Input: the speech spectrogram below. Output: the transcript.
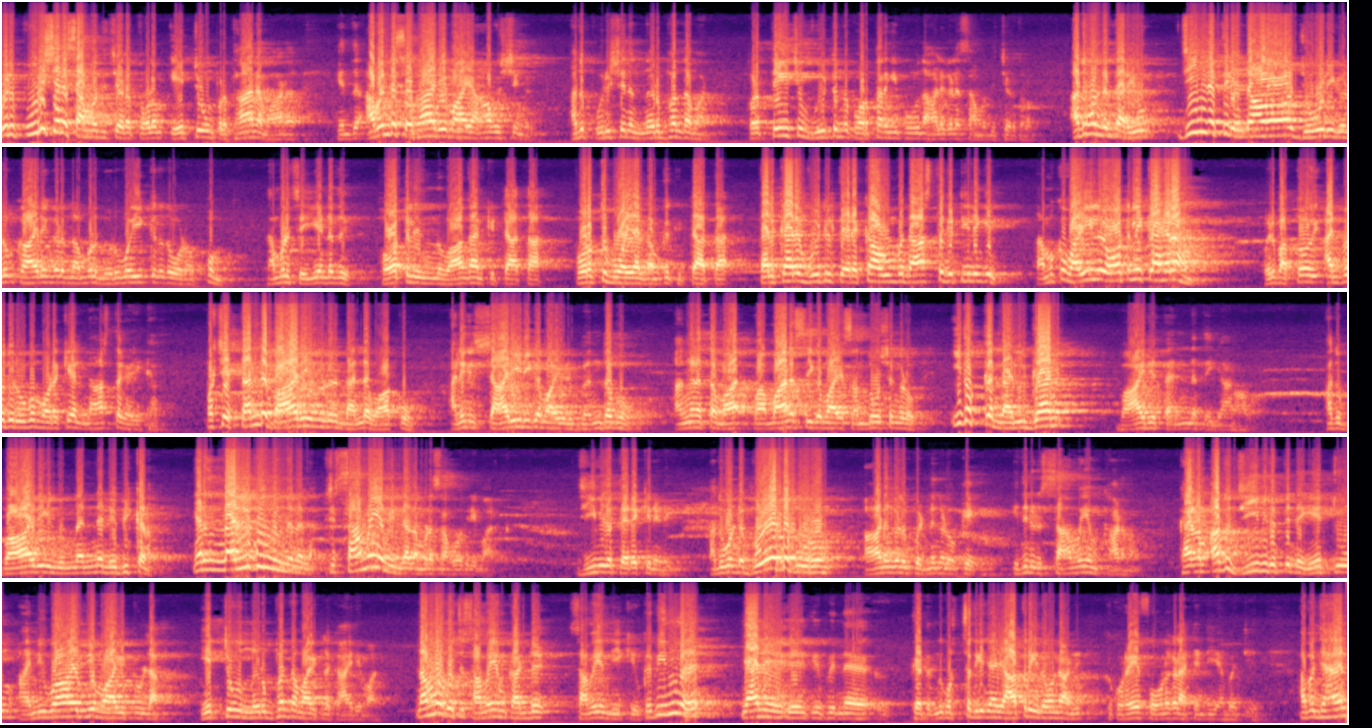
ഒരു പുരുഷനെ സംബന്ധിച്ചിടത്തോളം ഏറ്റവും പ്രധാനമാണ് എന്ത്? അവന്റെ സ്വകാര്യമായ ആവശ്യങ്ങൾ. അത് പുരുഷന് നിർബന്ധമാണ്. പ്രത്യേകിച്ചും വീട്ടിൽ നിന്ന് പുറത്തിറങ്ങി പോകുന്ന ആളുകളെ സംബന്ധിച്ചിടത്തോളം. അതുകൊണ്ട് എന്തറിയൂ? ജീവിതത്തിൽ എല്ലാ ജോലികളും കാര്യങ്ങളും നമ്മൾ നിർവഹിക്കുന്നതോടൊപ്പം നമ്മൾ ചെയ്യേണ്ടത് ഹോട്ടലിൽ നിന്ന് വാങ്ങാൻ കിട്ടാത്ത പുറത്തു പോയാൽ നമുക്ക് കിട്ടാത്ത തൽക്കാലം വീട്ടിൽ തിരക്കാവുമ്പോൾ നാസ്ത കിട്ടിയില്ലെങ്കിൽ നമുക്ക് വഴിയിൽ ഹോട്ടലിൽ കയറാം. ഒരു പത്തോ അൻപതോ രൂപ മുടക്കിയാൽ നാസ്ത കഴിക്കാം. പക്ഷെ തന്റെ ഭാര്യയോടൊരു നല്ല വാക്കോ അല്ലെങ്കിൽ ശാരീരികമായ ഒരു ബന്ധമോ അങ്ങനത്തെ മാനസികമായ സന്തോഷങ്ങളോ ഇതൊക്കെ നൽകാൻ ഭാര്യ തന്നെ തയ്യാറാവണം. അത് ഭാര്യയിൽ നിന്ന് തന്നെ ലഭിക്കണം. ഞാനത് നൽകുന്നില്ല പക്ഷെ സമയമില്ല നമ്മുടെ സഹോദരിമാർക്ക്. ജീവിത തിരക്കിനിടയിൽ അതുകൊണ്ട് ബോധപൂർവം ആണുങ്ങളും പെണ്ണുങ്ങളും ഒക്കെ ഇതിനൊരു സമയം കാണണം. കാരണം അത് ജീവിതത്തിന്റെ ഏറ്റവും അനിവാര്യമായിട്ടുള്ള ഏറ്റവും നിർബന്ധമായിട്ടുള്ള കാര്യമാണ്. നമ്മൾ കുറച്ച് സമയം കണ്ട് സമയം നീക്കി വെക്കുക ഇപ്പം ഇന്ന് ഞാൻ പിന്നെ കേട്ടത് കുറച്ചധികം ഞാൻ യാത്ര ചെയ്തുകൊണ്ടാണ് കുറേ ഫോണുകൾ അറ്റൻഡ് ചെയ്യാൻ പറ്റിയത്. അപ്പൊ ഞാൻ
